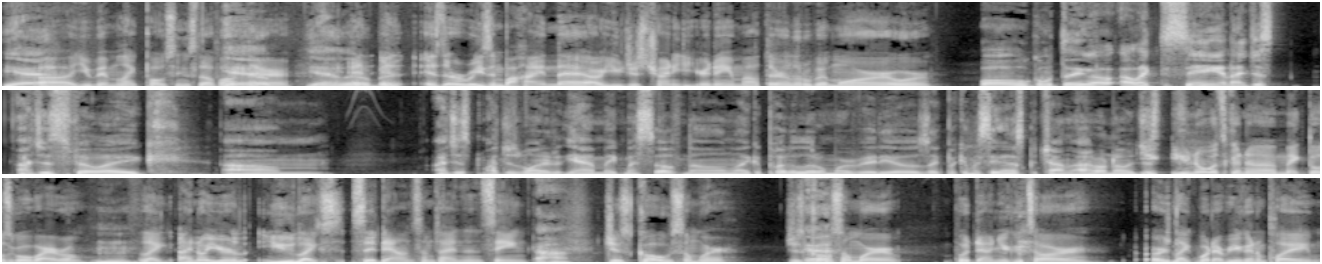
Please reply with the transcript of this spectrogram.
Yeah. uh, you've been like posting stuff on Yeah, there. yeah, a little And bit. Is, is there a reason behind that? Are you just trying to get your name out there a little bit more, or Well, como te digo, I like to sing, and I just, I just feel like, um, I just, I just wanted to, yeah, make myself known. Like, put a little more videos, like, para que me sigan escuchando. I don't know, just you know what's gonna make those go viral? Like I know you're you like sit down sometimes and sing. Mm-hmm. Uh-huh. Just go somewhere. Just go somewhere. Put down your guitar. Or like whatever you're gonna play,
